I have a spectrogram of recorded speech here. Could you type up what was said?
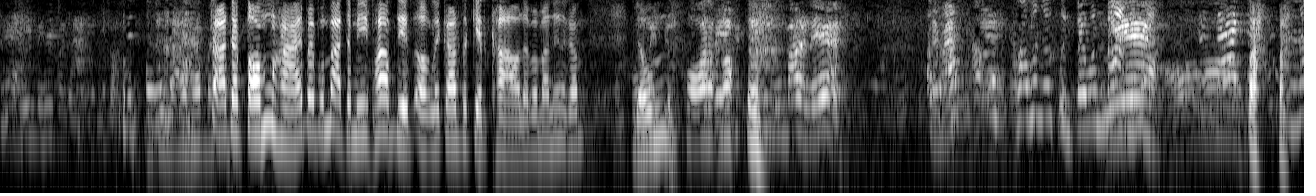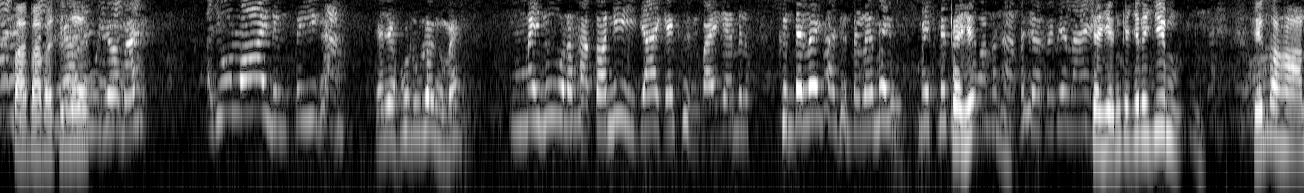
นค่ะไม่เป็นไรครับอาจจะตอมหายไปผมอาจจะมีภาพเด็ดออกรายการสเก็ตข่าวอะไรประมาณนี้นะครับ เดี๋ยวผมไม่ถึงคอหรอกเนาะถึงบ้านเนี่ยใช่ไหมเอาเอาเขาเพิ่งเอาขึ้นไปวันบ้านเนี่ยค่ะไปไปไปไปไปขึ้นเลยอายุเยอะไหมอายุร้อยหนึ่งปีค่ะแกยังพูดรู้เรื่องอยู่ไหม ไม่รู้แล้วค่ะ ตอนนี้ยายแกขึ้นไปแกไม่รู้ขึ้นไปเลยค่ะขึ้นไปเลยไม่ไม่ไม่ต้แกองเห็นกลัวนะคะไม่เป็นไรไม่เป็นไรแกเห็นแกจะได้ยิ้ม เห็นทหาร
